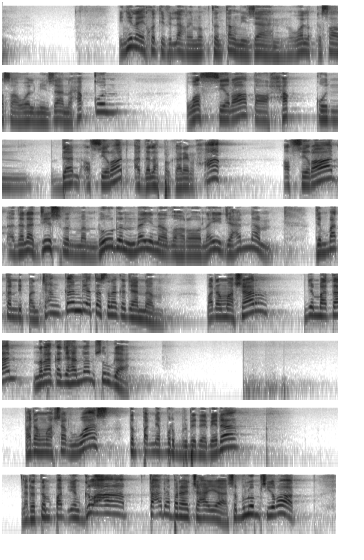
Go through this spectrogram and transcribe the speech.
Inilah ikhwati fillah tentang mizan wal qisasa wal mizan haqqun Was-sirata haqqun dan as-sirat adalah perkara yang hak. As-sirat adalah jisrun mamdudun baina dhahranai jahannam. Jembatan dipancangkan di atas neraka jahannam. Padang mahsyar jembatan neraka jahannam surga. Padang mahsyar luas, tempatnya berbeda-beda. Ada tempat yang gelap, tak ada pada cahaya. Sebelum sirat,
